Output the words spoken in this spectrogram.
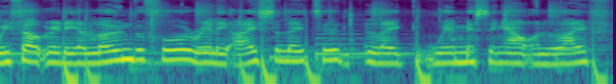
We felt really alone before, really isolated, like we're missing out on life.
